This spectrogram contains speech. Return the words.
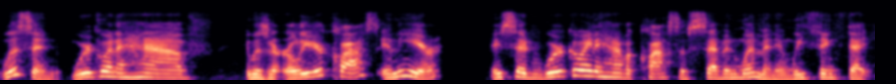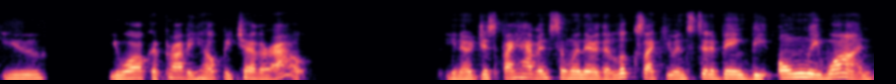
Listen, we're going to have, it was an earlier class in the year. They said, We're going to have a class of seven women, and we think that you, you all could probably help each other out you know, just by having someone there that looks like you instead of being the only one.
